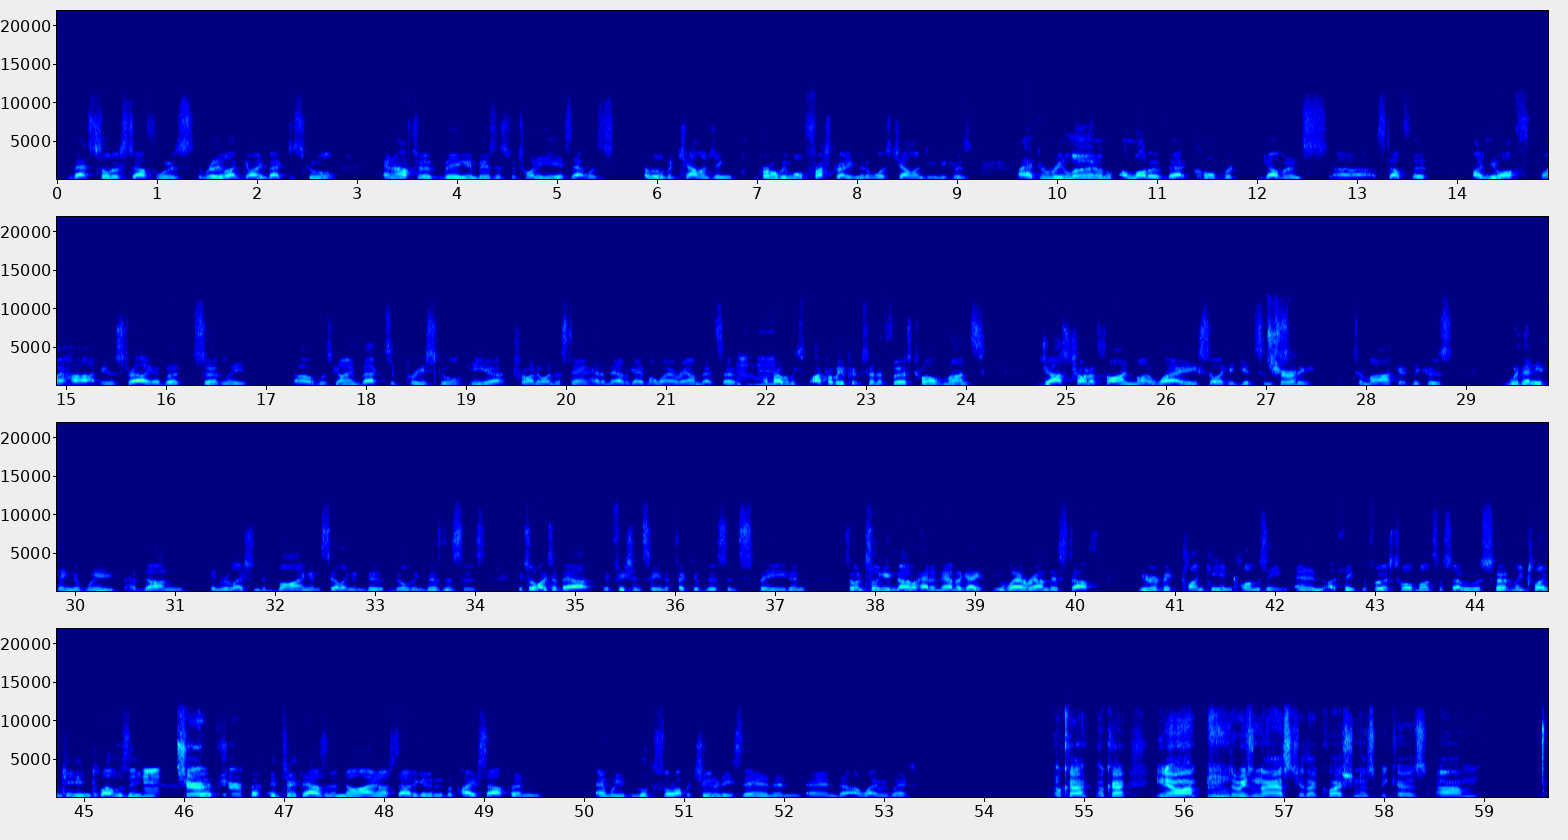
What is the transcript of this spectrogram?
that sort of stuff was really like going back to school. And after being in business for 20 years, that was a little bit challenging, probably more frustrating than it was challenging because I had to relearn a, lot of that corporate governance uh, stuff that I knew off by heart in Australia, but certainly uh, was going back to preschool here, trying to understand how to navigate my way around that. So I Mhm. probably I probably spent the first 12 months just trying to find my way so I could get some Sure. speed to market because with anything that we have done in relation to buying and selling and bu- building businesses, it's always about efficiency and effectiveness and speed. And so until you know how to navigate your way around this stuff, you're a bit clunky and clumsy. And I think the first 12 months or so, we were certainly clunky and clumsy. Mhm. Sure, But- sure. But in 2009, I started to get a bit of a pace up and and we looked for opportunities then and, and uh, away we went. Okay, okay. You know, um, the reason I asked you that question is because, um,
